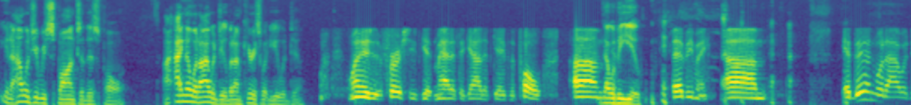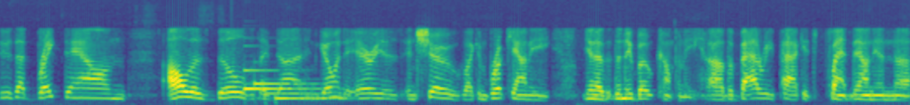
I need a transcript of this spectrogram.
you know how would you respond to this poll? I, I, know what I would do, but I'm curious what you would do. One is at first you'd get mad at the guy that gave the poll. Um, that would be you. that'd be me. Um, and then what I would do is I'd break down all those bills that they've done and go into areas and show, like in Brooke County, you know, the, the new boat company, uh, the battery package plant down in uh,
